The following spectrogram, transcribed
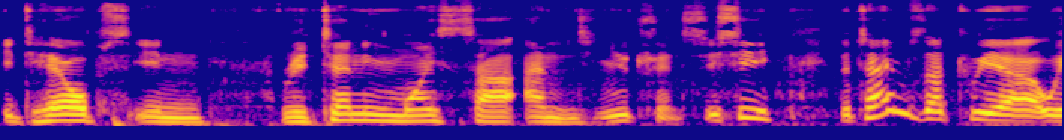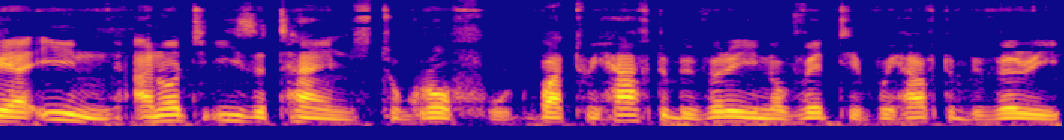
it helps in returning moisture and nutrients. You see, the times that we are we are in are not easy times to grow food, but we have to be very innovative. We have to be very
